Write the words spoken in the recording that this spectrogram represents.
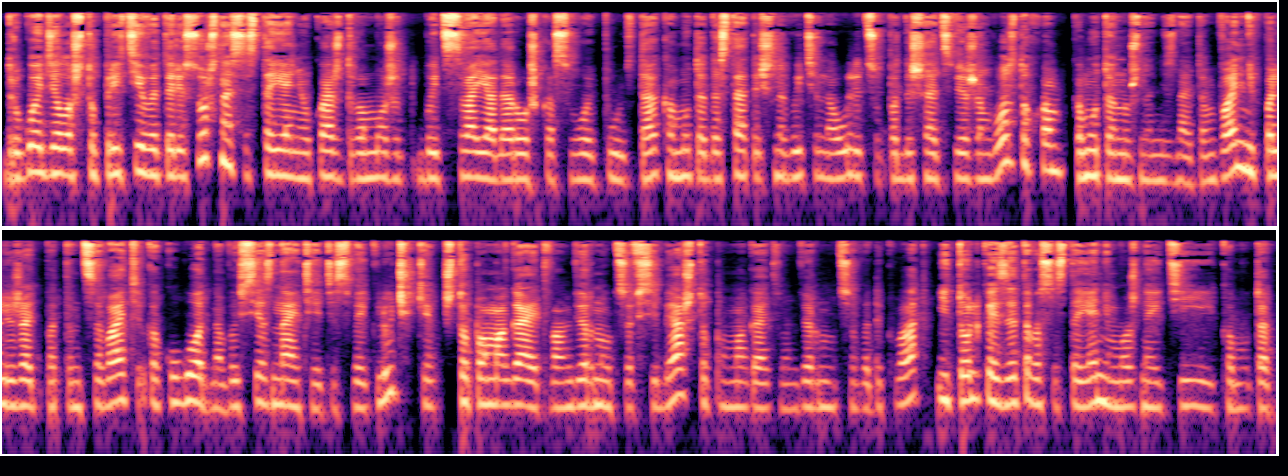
Другое дело, что прийти в это ресурсное состояние у каждого может быть своя дорожка, свой путь, да, кому-то достаточно выйти на улицу, подышать свежим воздухом, кому-то нужно, не знаю, там в ванне полежать, потанцевать, называть как угодно. Вы все знаете эти свои ключики, что помогает вам вернуться в себя, что помогает вам вернуться в адекват. И только из этого состояния можно идти кому-то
